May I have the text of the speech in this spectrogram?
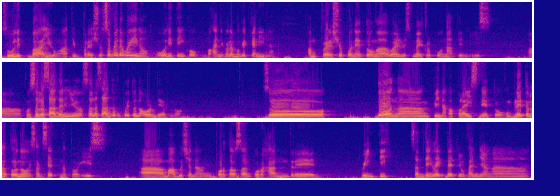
Sulit ba yung ating presyo? So, by the way, no, uulitin ko, baka hindi ko nabanggit kanina. Ang presyo po nitong ah, wireless microphone natin is Ah, kung sa Lazada niyo, sa Lazada ko po ito na order, no? So, doon ang pinaka-price nito, kumpleto na to, no, isang set na to is ah maabot siya ng 4,420. Something like that yung kanyang ah,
